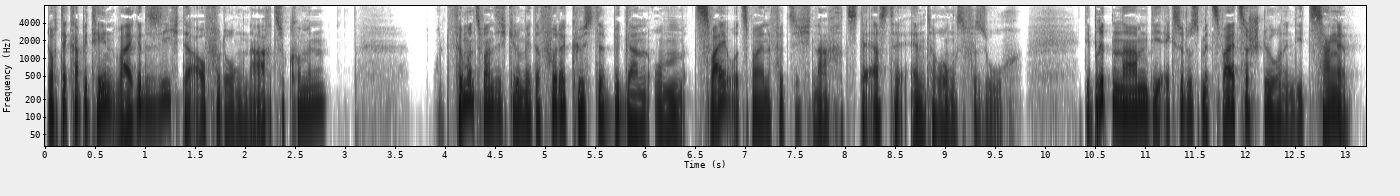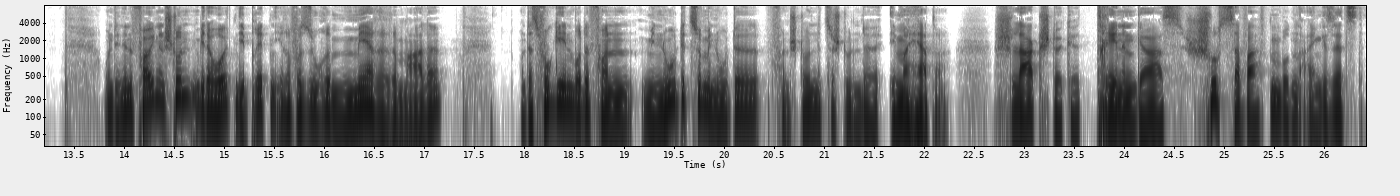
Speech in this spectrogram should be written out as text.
Doch der Kapitän weigerte sich, der Aufforderung nachzukommen und 25 Kilometer vor der Küste begann um 2.42 Uhr nachts der erste Enterungsversuch. Die Briten nahmen die Exodus mit zwei Zerstörern in die Zange. Und in den folgenden Stunden wiederholten die Briten ihre Versuche mehrere Male, und das Vorgehen wurde von Minute zu Minute, von Stunde zu Stunde immer härter. Schlagstöcke, Tränengas, Schusswaffen wurden eingesetzt,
